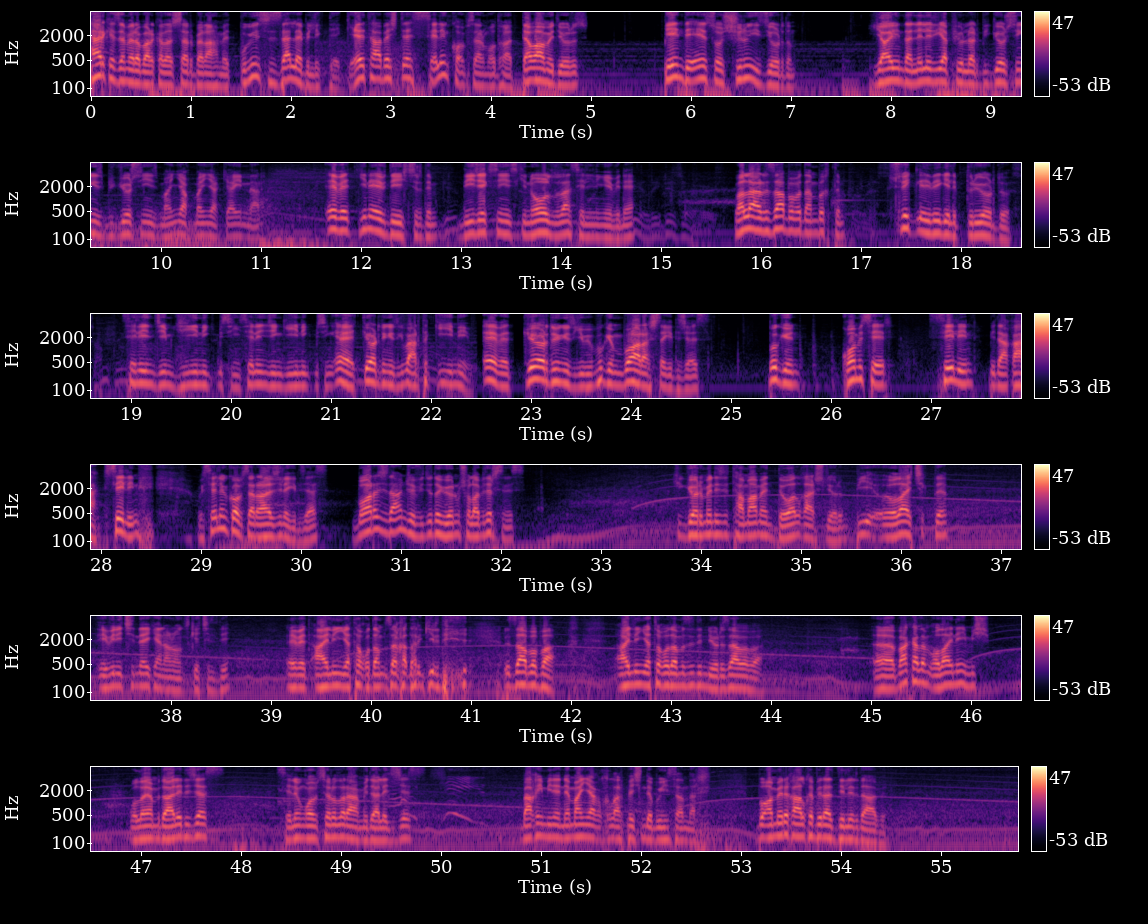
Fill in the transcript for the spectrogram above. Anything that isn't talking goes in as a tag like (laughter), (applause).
Herkese merhaba arkadaşlar ben Ahmet. Bugün sizlerle birlikte GTA 5'te Selin Komiser moduna devam ediyoruz. Ben de en son şunu izliyordum. Yayında neler yapıyorlar bir görseniz bir görseniz manyak manyak yayınlar. Evet yine ev değiştirdim. Diyeceksiniz ki ne oldu lan Selin'in evine? Vallahi Rıza babadan bıktım. Sürekli eve gelip duruyordu. Selin'cim giyinik misin? Selin'cim giyinik misin? Evet gördüğünüz gibi artık giyineyim. Evet gördüğünüz gibi bugün bu araçla gideceğiz. Bugün komiser Selin bir dakika Selin (laughs) Selin komiser aracıyla gideceğiz. Bu aracı daha önce videoda görmüş olabilirsiniz. Ki görmenizi tamamen doğal karşılıyorum. Bir olay çıktı. Evin içindeyken anons geçildi. Evet Aylin yatak odamıza kadar girdi. (laughs) Rıza baba. Aylin yatak odamızı dinliyor Rıza baba. Ee, bakalım olay neymiş? Olaya müdahale edeceğiz. Selin komiser olarak müdahale edeceğiz. Bakayım yine ne manyaklıklar peşinde bu insanlar. Bu Amerika halkı biraz delirdi abi.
